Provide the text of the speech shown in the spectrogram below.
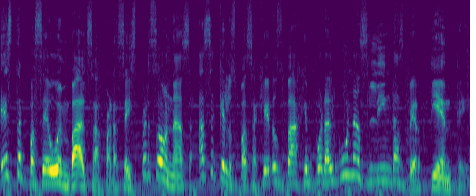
Este paseo en balsa para 6 personas hace que los pasajeros bajen por algunas lindas vertientes,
